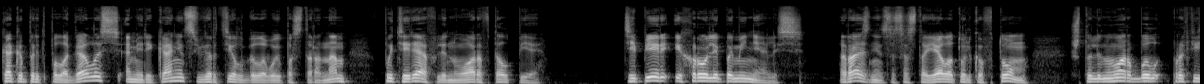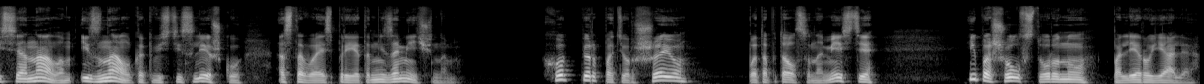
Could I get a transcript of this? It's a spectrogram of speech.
Как и предполагалось, американец вертел головой по сторонам, потеряв Ленуара в толпе. Теперь их роли поменялись. Разница состояла только в том, что что Ленуар был профессионалом и знал, как вести слежку, оставаясь при этом незамеченным. Хоппер потер шею, потоптался на месте и пошел в сторону Пале-Рояля.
